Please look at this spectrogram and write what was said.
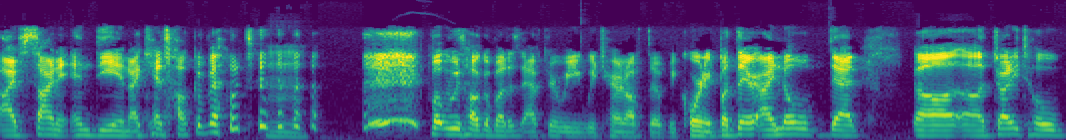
I've signed an NDA and I can't talk about. but we'll talk about this after we, we turn off the recording. But there, I know that uh, uh, Johnny To,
